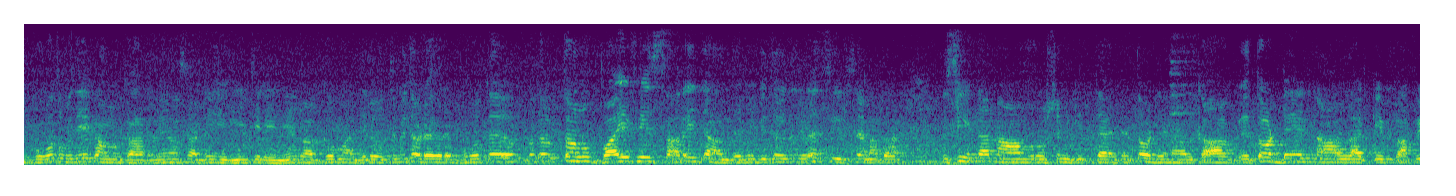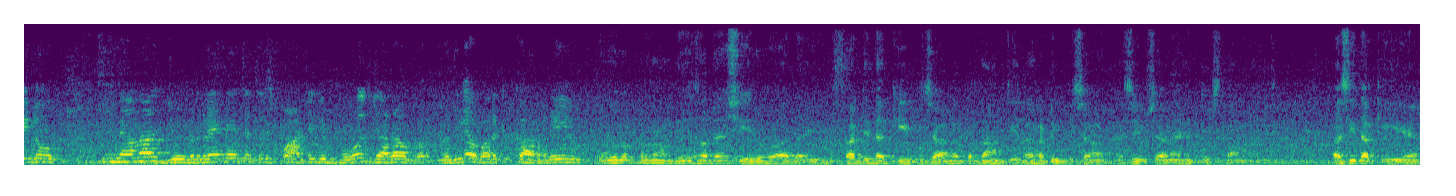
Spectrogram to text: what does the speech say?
ਬਹੁਤ ਵਧੀਆ ਕੰਮ ਕਰ ਰਹੇ ਹੋ ਸਾਡੇ ਏਰੀਆ 'ਚ ਰਹਿੰਦੇ ਹੋ ਲਾਗੋ ਮਾਜਰੇ ਉੱਥੇ ਵੀ ਤੁਹਾਡੇ ਬਾਰੇ ਬਹੁਤ ਮਤਲਬ ਤੁਹਾਨੂੰ ਬਾਈ ਫੇਸ ਸਾਰੇ ਜਾਣਦੇ ਨੇ ਵੀ ਤੁਸੀਂ ਜਿਹੜਾ ਸ਼ਿਵ ਸੈਨਾ ਦਾ ਤੁਸੀਂ ਇੰਨਾ ਨਾਮ ਰੋਸ਼ਨ ਕੀਤਾ ਹੈ ਤੇ ਤੁਹਾਡੇ ਨਾਲ ਕਾਫੀ ਤੁਹਾਡੇ ਨਾਲ ਲੱਗ ਕੇ ਵੀ ਕਾਫੀ ਲੋਕ ਇਹਨਾਂ ਨਾਲ ਜੁੜ ਰਹੇ ਨੇ ਤੇ ਤੁਸੀਂ ਪਾਰਟੀ ਲਈ ਬਹੁਤ ਜ਼ਿਆਦਾ ਵ- ਵਧੀਆ ਵਰਕ ਕਰ ਰਹੇ ਹੋ। ਉਹ ਤਾਂ ਪ੍ਰਧਾਨ ਜੀ ਦਾ ਸਾਡਾ ਆਸ਼ੀਰਵਾਦ ਹੈ ਜੀ ਸਾਡੀ ਤਾਂ ਕੀ ਪਛਾਣ ਹੈ ਪ੍ਰਧਾਨ ਜੀ ਨਾਲ ਸਾਡੀ ਪਛਾਣ ਹੈ ਸ਼ਿਵ ਸੈਨਾ ਹਿੰਦੁਸਤਾਨ ਜੀ। ਅਸੀਂ ਤਾਂ ਕੀ ਹੈ।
